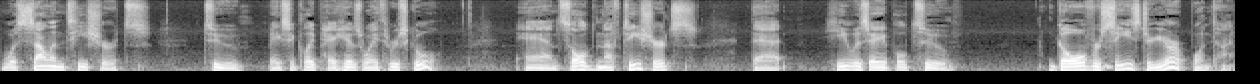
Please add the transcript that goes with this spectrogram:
was selling T-shirts to basically pay his way through school, and sold enough T-shirts that he was able to go overseas to Europe one time.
